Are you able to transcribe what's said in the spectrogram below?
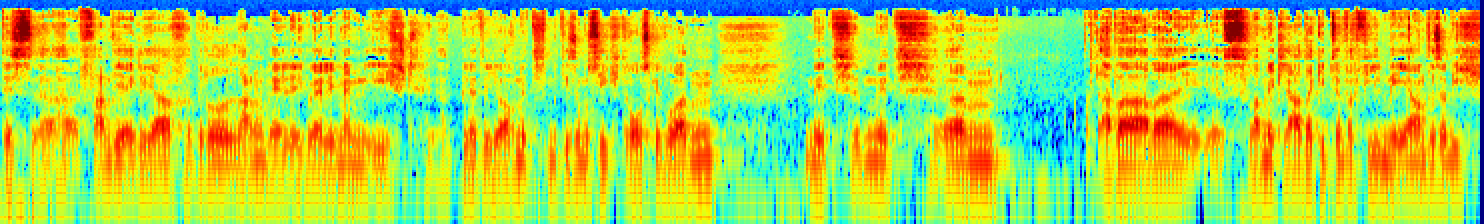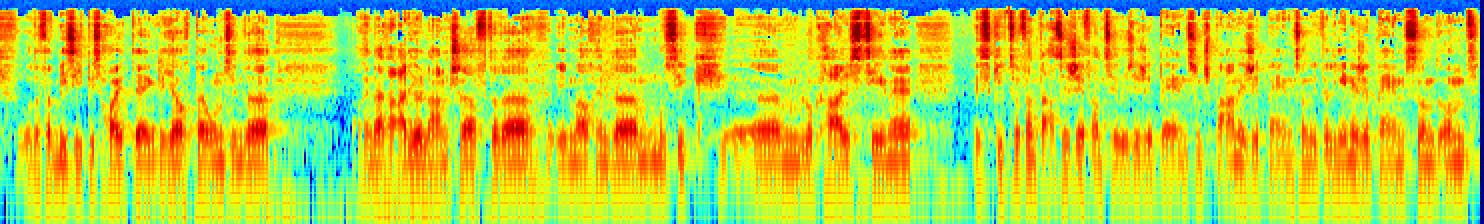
das äh, fand ich eigentlich auch ein bisschen langweilig, weil ich meine, ich bin natürlich auch mit, mit dieser Musik groß geworden, mit, mit ähm, aber, aber es war mir klar, da gibt es einfach viel mehr und das habe ich oder vermisse ich bis heute eigentlich auch bei uns in der auch in der Radiolandschaft oder eben auch in der Musiklokalszene. Ähm, es gibt so fantastische französische Bands und spanische Bands und italienische Bands und, und,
